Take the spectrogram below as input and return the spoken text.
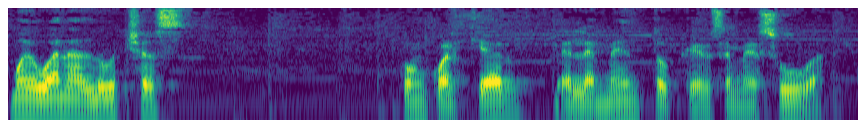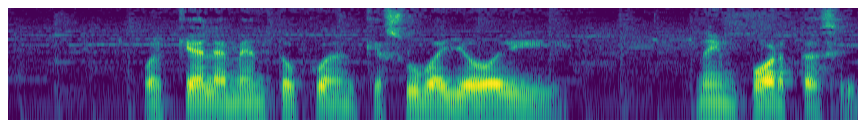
muy buenas luchas con cualquier elemento que se me suba cualquier elemento con el que suba yo y no importa si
